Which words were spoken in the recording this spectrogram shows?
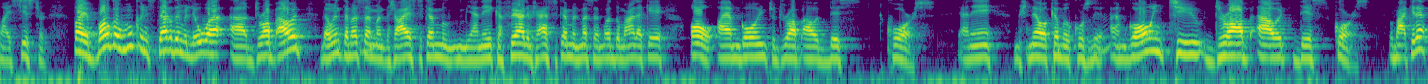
My sister. طيب برضه ممكن نستخدم اللي هو uh, drop out لو أنت مثلا ما أنتش عايز تكمل يعني إيه كفعل مش عايز تكمل مثلا برضه معاه لك إيه Oh I am going to drop out this course. يعني إيه مش ناوي أكمل الكورس ده. I'm going to drop out this course. وبعد كده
